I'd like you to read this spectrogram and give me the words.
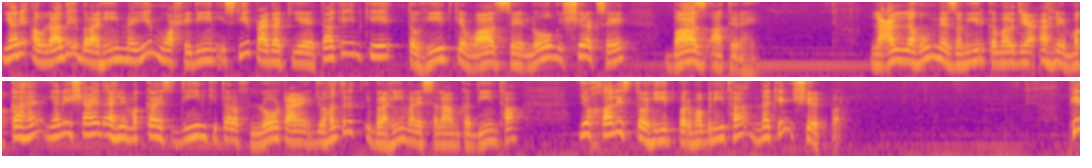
یعنی اولاد ابراہیم میں یہ معاہدین اس لیے پیدا کیے تاکہ ان کے توحید کے واض سے لوگ شرک سے باز آتے رہیں۔ لعلہم میں ضمیر کا مرجع اہل مکہ ہے یعنی شاید اہل مکہ اس دین کی طرف لوٹ آئیں جو حضرت ابراہیم علیہ السلام کا دین تھا۔ جو خالص توحید پر مبنی تھا، نہ کہ شرک پر۔ پھر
